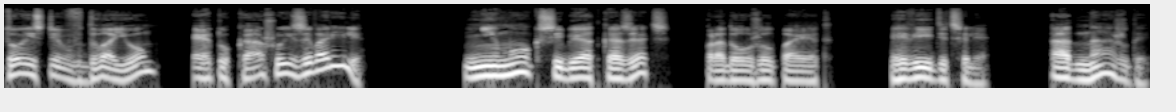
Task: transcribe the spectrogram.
То есть вдвоем?» Эту кашу и заварили. Не мог себе отказать, продолжил поэт. Видите ли, однажды,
